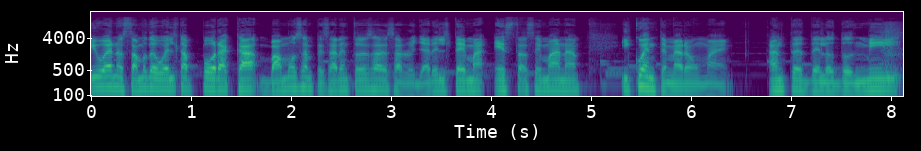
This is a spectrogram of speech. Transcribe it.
Y bueno, estamos de vuelta por acá. Vamos a empezar entonces a desarrollar el tema esta semana. Y cuénteme, Aaron Mae, antes de los 2000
